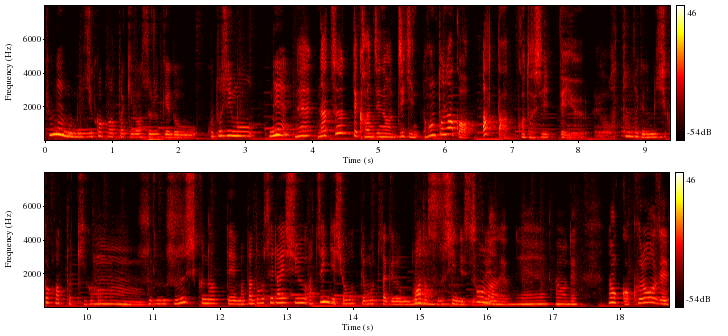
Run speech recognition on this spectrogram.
去年も短かった気がするけど、今年もね、ね夏って感じの時期本当なんかあった？今年っていう。あったんだけど短かった気がうん。する。涼しくなってまたどうせ来週暑いんでしょ？って思ってたけど、まだ涼しいんですよね。そうなんだよねなのでなんかクローゼッ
